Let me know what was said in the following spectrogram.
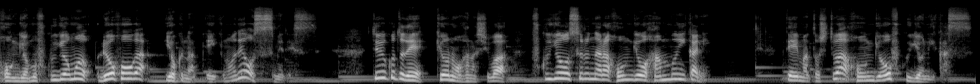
本業も副業も両方が良くなっていくのでおすすめです。ということで、今日のお話は、副業するなら本業を半分以下に。テーマとしては、本業を副業に生かす。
